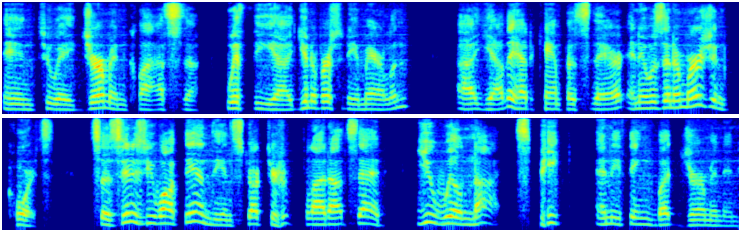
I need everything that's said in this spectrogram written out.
into a German class uh, with the uh, University of Maryland. Uh, yeah, they had a campus there, and it was an immersion course. So as soon as you walked in, the instructor flat out said, You will not speak anything but German in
